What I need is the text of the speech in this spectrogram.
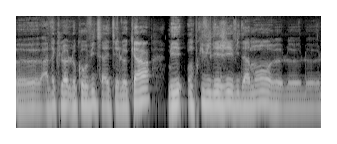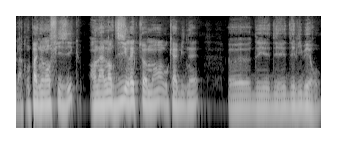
euh, avec le, Covid ça a été le cas, mais on privilégie évidemment euh, l'accompagnement physique en allant directement au cabinet euh, des libéraux.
